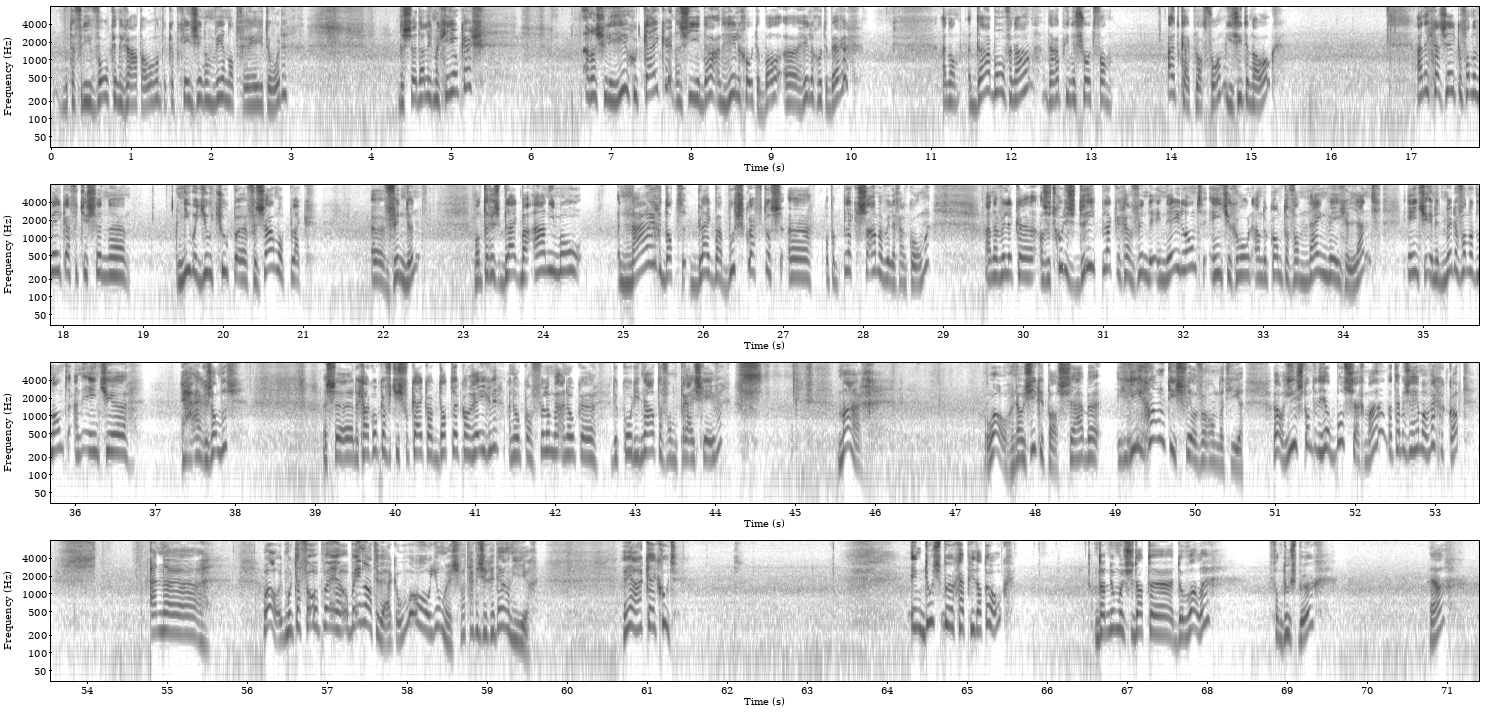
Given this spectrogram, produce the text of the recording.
Ik moet even die wolk in de gaten houden, want ik heb geen zin om weer nat gereden te worden. Dus uh, daar ligt mijn geocache. En als jullie heel goed kijken, dan zie je daar een hele grote, bal, uh, hele grote berg. En dan daar bovenaan, daar heb je een soort van uitkijkplatform. Je ziet hem nou ook. En ik ga zeker van de week eventjes een uh, nieuwe YouTube verzamelplek vinden. Want er is blijkbaar animo naar dat blijkbaar bushcrafters uh, op een plek samen willen gaan komen. En dan wil ik, uh, als het goed is, drie plekken gaan vinden in Nederland. Eentje gewoon aan de kanten van Nijmegen-Lent. Eentje in het midden van het land. En eentje ja, ergens anders. Dus uh, daar ga ik ook eventjes voor kijken of ik dat kan regelen. En ook kan filmen en ook de coördinaten van prijs geven. Maar, wow, nou zie ik het pas. Ze hebben gigantisch veel veranderd hier. Wel, hier stond een heel bos, zeg maar. Dat hebben ze helemaal weggekapt. En uh, wow, ik moet even op, uh, op in laten werken. Wow, jongens, wat hebben ze gedaan hier? Ja, kijk goed. In Doesburg heb je dat ook. Dan noemen ze dat uh, de wallen. van Doesburg. Ja,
